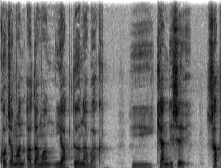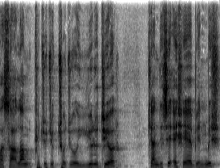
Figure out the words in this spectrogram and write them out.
kocaman adamın yaptığına bak. Ee, kendisi sapa sağlam küçücük çocuğu yürütüyor. Kendisi eşeğe binmiş,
